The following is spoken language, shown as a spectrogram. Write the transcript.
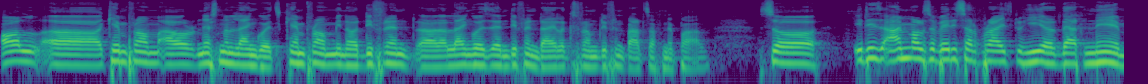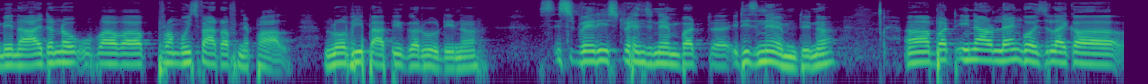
all uh, came from our national language, came from you know different uh, language and different dialects from different parts of Nepal. So it is. I'm also very surprised to hear that name. You know, I don't know uh, uh, from which part of Nepal. Lobi Papi Garud. You know, it's, very strange name, but uh, it is named. You know, uh, but in our language, like uh,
